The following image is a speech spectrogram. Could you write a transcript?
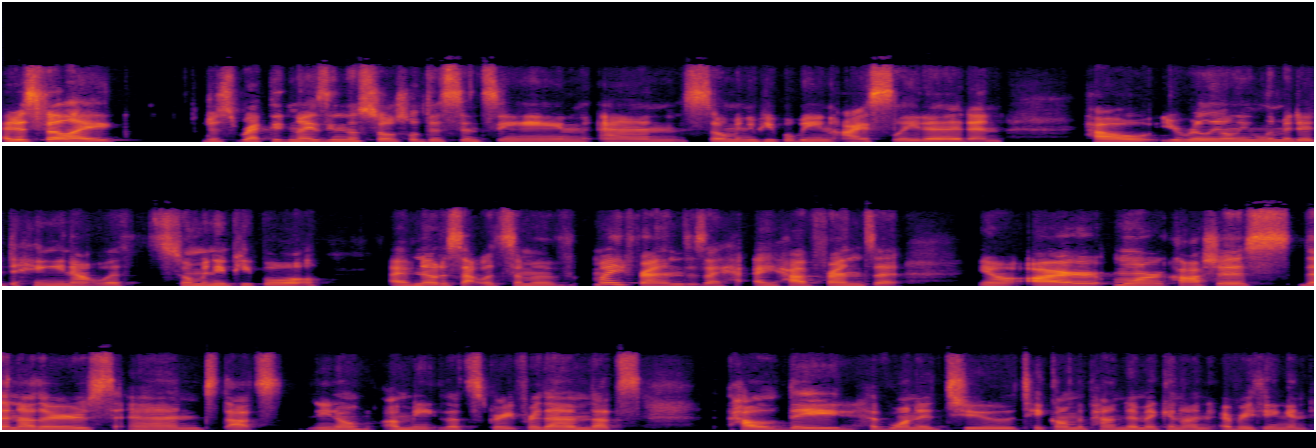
I just feel like just recognizing the social distancing and so many people being isolated and how you're really only limited to hanging out with so many people I've noticed that with some of my friends is I, I have friends that, you know, are more cautious than others. And that's, you know, I mean, that's great for them. That's how they have wanted to take on the pandemic and on everything. And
